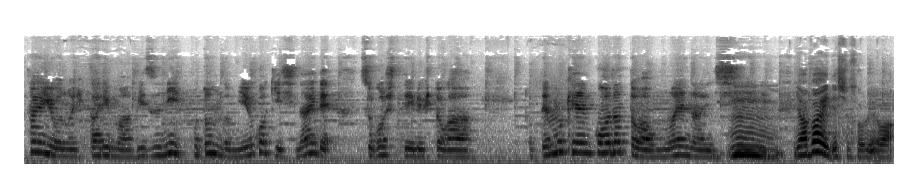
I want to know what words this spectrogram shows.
太陽の光も浴びずにほとんど身動きしないで過ごしている人がとても健康だとは思えないし、うん、やばいでしょ、それは。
